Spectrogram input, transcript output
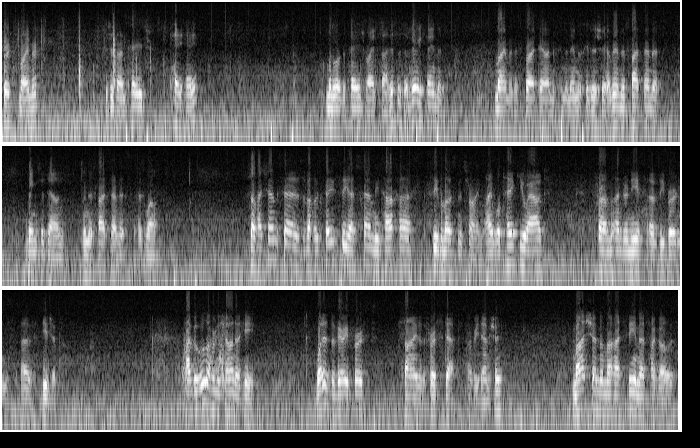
first mimer, which is on page Pei middle of the page, right side. This is a very famous mimer that's brought down in the name of Chidushei Harim. This Sfas Emes brings it down in this Sfas Emes as well. So Hashem says, "V'hotzesi eschem mitachas sivlos mitzrayim." I will take you out from underneath of the burdens of Egypt. Haga'ula harishana he. What is the very first sign or the first step of redemption? Ma'ashem ma'asim es hagolus.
